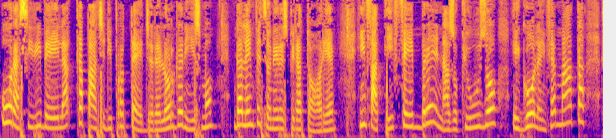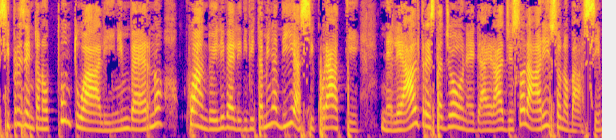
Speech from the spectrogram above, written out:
ora si rivela capace di proteggere l'organismo dalle infezioni respiratorie. Infatti febbre, naso chiuso e gola infiammata si presentano puntuali in inverno quando i livelli di vitamina D assicurati nelle altre stagioni dai raggi solari sono bassi.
